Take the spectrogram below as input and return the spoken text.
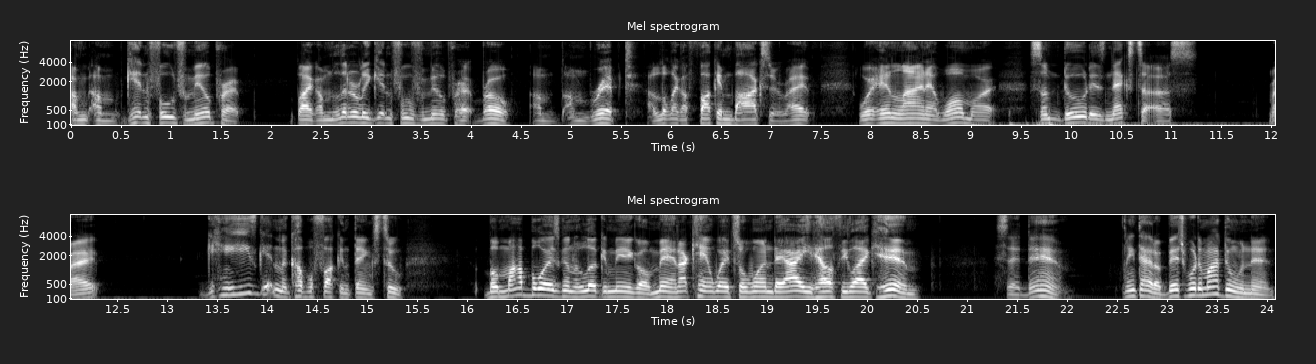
I'm I'm getting food for meal prep. Like I'm literally getting food for meal prep, bro. I'm I'm ripped. I look like a fucking boxer, right? We're in line at Walmart. Some dude is next to us, right? He's getting a couple fucking things too. But my boy is gonna look at me and go, Man, I can't wait till one day I eat healthy like him. I said, Damn, ain't that a bitch? What am I doing then?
